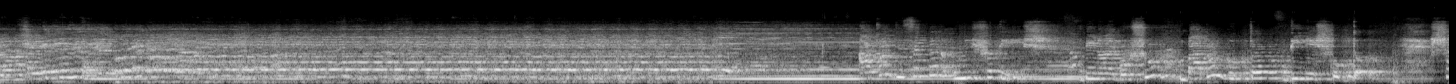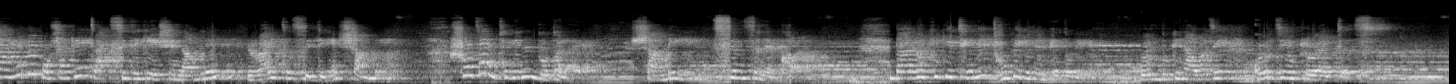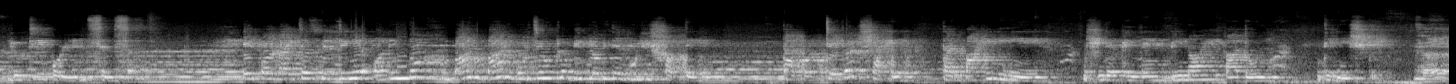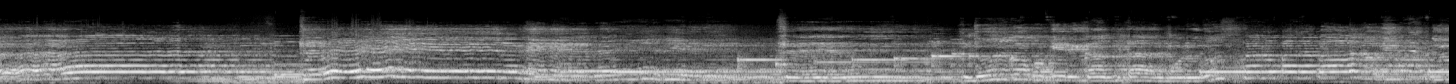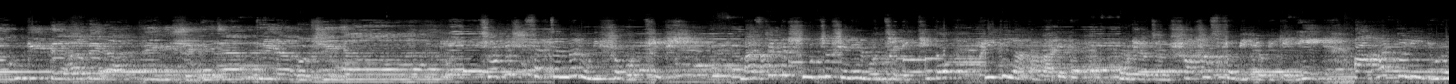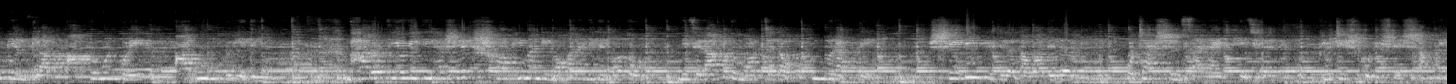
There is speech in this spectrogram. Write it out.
রণ ডিসেম্বর উনিশশো তিরিশ, বিনয় বসু, বাদল গুপ্ত, দীনেশ গুপ্ত। সাহেবের পোশাকে ট্যাক্সি থেকে এসে নামলেন রাইটার্স বিল্ডিং এর সামনে। সোজা উঠে গেলেন দোতলায়। সামনে সিমসনের ঘর। দ্বাররক্ষীকে ঠেলে ঢুকে গেলেন ভেতরে। বন্দুকের আওয়াজে গর্জে উঠল রাইটার্স। লুটিয়ে পড়লেন সিমসন এরপর রাইটার্স বিল্ডিং এর অলিন্দ বারবার গর্জে উঠল বিপ্লবীদের গুলির শব্দে। তারপর টেগার সাহেব তার বাহিনী নিয়ে ঘিরে ফেললেন বিনয় বাদল দীনেশকে। বত্রিশ মাস্টারদা সূর্য সেনের মন্ত্রে দীক্ষিত প্রীতিলতা ওয়াদেদার পনেরো জন সশস্ত্র বিপ্লবীকে নিয়ে পাহাড়তলি ইউরোপিয়ান ক্লাব আক্রমণ করে আগুন ধরিয়ে দিলেন ভারতীয় ইতিহাসের স্বাভিমানী মহারানীদের মতো নিজের আত্মমর্যাদা অক্ষুণ্ণ রাখতে সেদিন প্রীতিলতা ওয়াদেদার পটাশিয়াম সায়ানাইড খেয়েছিলেন ব্রিটিশ পুলিশের সামনে।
